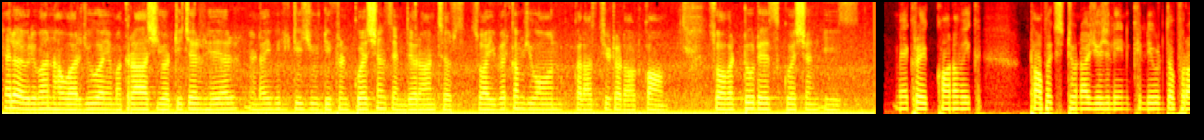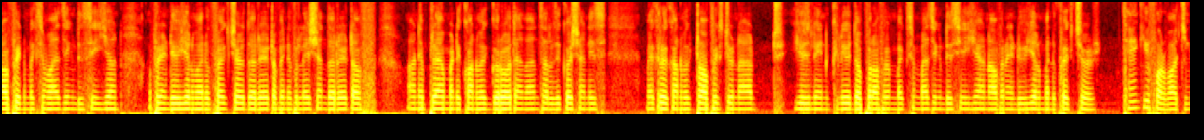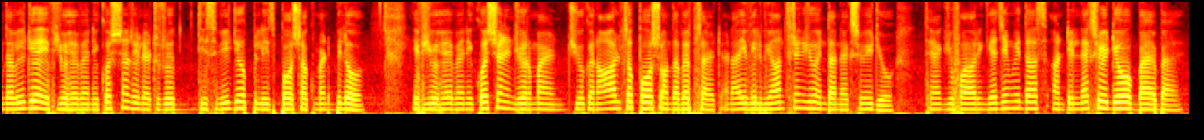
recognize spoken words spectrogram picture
Hello everyone, how are you? I am Akrash, your teacher here, and I will teach you different questions and their answers. So I welcome you on classtheta.com. So our today's question is macroeconomic topics do not usually include the profit maximizing decision of an individual manufacturer, the rate of inflation, the rate of unemployment, economic growth, and the answer of the question is macroeconomic topics do not usually include the profit maximizing decision of an individual manufacturer. Thank you for watching the video. If you have any question related to this video, please post a comment below. If you have any question in your mind, you can also post on the website and I will be answering you in the next video. Thank you for engaging with us. Until next video, bye bye.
